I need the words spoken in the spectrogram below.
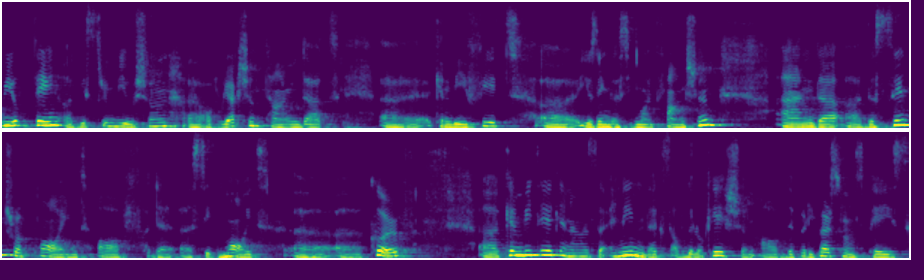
we obtain a distribution of reaction time that can be fit using a sigmoid function And uh, uh, the central point of the uh, sigmoid curve uh, can be taken as an index of the location of the peripersonal space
